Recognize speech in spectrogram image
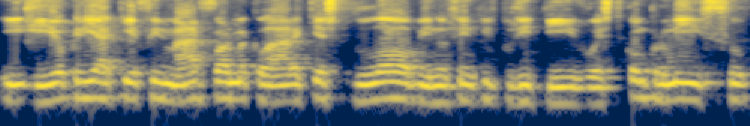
e, e, eu queria aqui afirmar de forma clara que este lobby, no sentido positivo, este compromisso,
